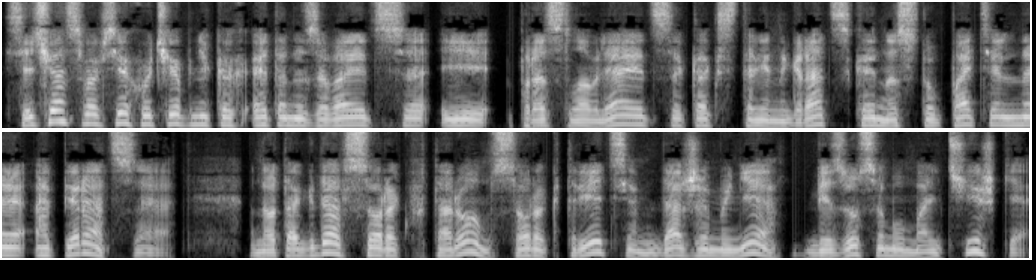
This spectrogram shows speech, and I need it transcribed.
Сейчас во всех учебниках это называется и прославляется как Сталинградская наступательная операция, но тогда в 42-м, 43-м даже мне, безусому мальчишке,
